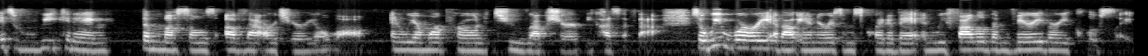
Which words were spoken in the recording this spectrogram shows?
it's weakening the muscles of that arterial wall. And we are more prone to rupture because of that. So we worry about aneurysms quite a bit and we follow them very, very closely.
